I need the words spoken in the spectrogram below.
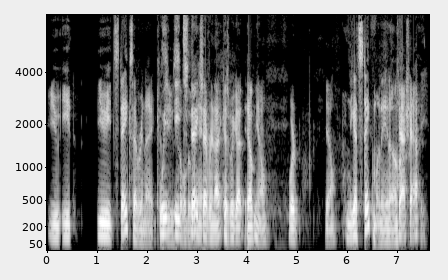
you eat you eat steaks every night because We you eat sold steaks every night because we got Yep. you know we're you know, You got steak money, you know. cash happy.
